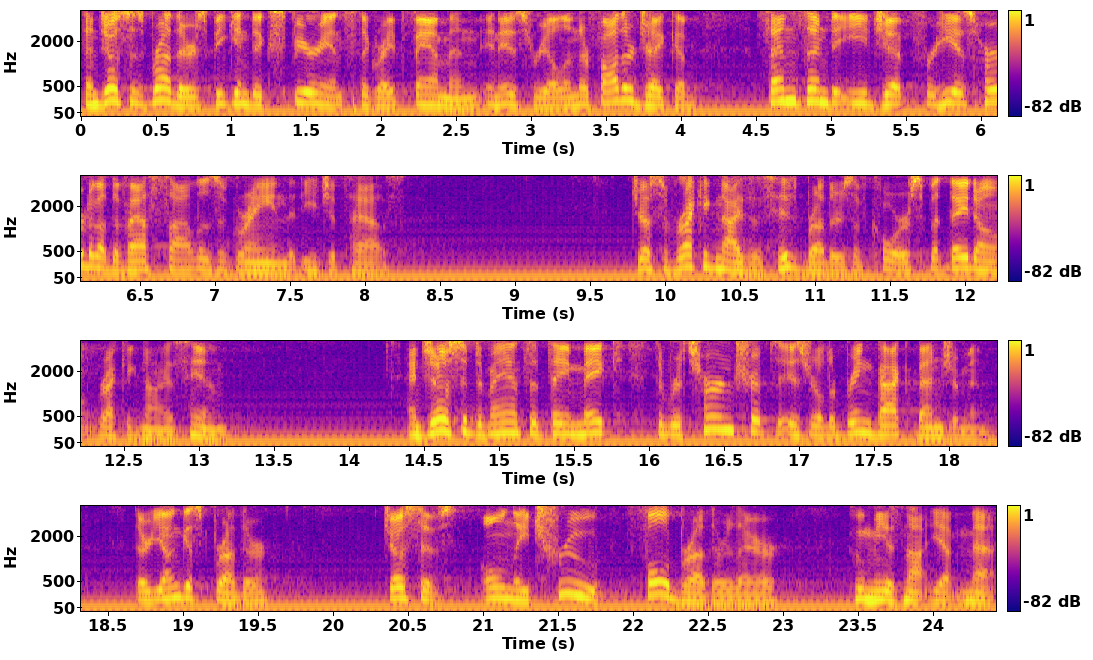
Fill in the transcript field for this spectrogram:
Then Joseph's brothers begin to experience the great famine in Israel, and their father Jacob sends them to Egypt, for he has heard about the vast silos of grain that Egypt has. Joseph recognizes his brothers, of course, but they don't recognize him. And Joseph demands that they make the return trip to Israel to bring back Benjamin, their youngest brother, Joseph's only true full brother there, whom he has not yet met.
